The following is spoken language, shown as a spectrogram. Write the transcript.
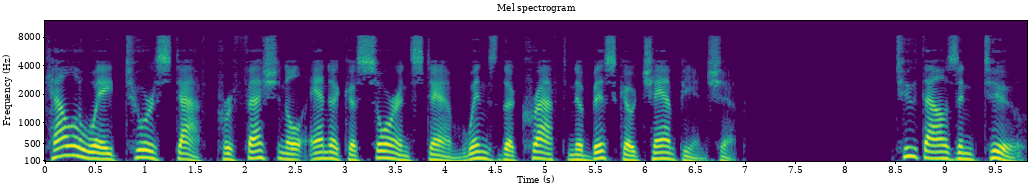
Callaway Tour staff professional Annika Sorenstam wins the Kraft Nabisco Championship. 2002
